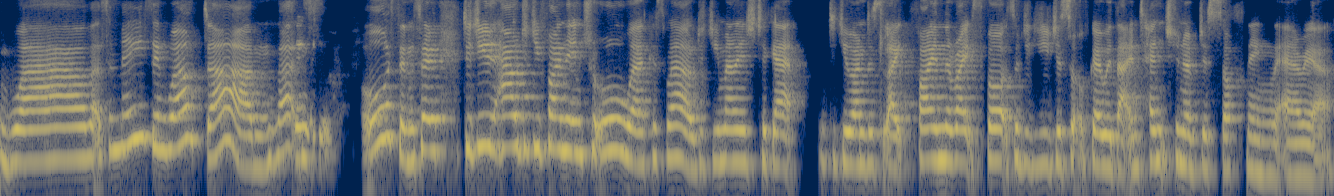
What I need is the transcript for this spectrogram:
Wow, that's amazing. Well done. That's awesome. So did you how did you find the intraoral work as well? Did you manage to get did you under like find the right spots or did you just sort of go with that intention of just softening the area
